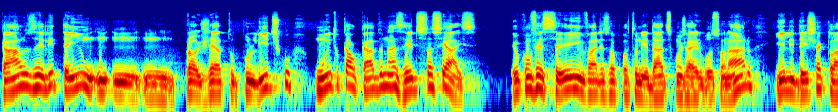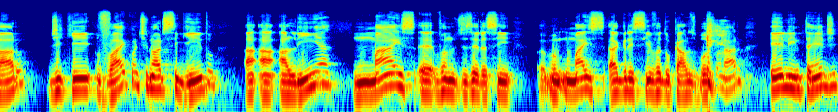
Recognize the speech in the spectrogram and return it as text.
Carlos ele tem um, um, um projeto político muito calcado nas redes sociais. Eu conversei em várias oportunidades com Jair Bolsonaro e ele deixa claro de que vai continuar seguindo a, a, a linha mais, eh, vamos dizer assim, mais agressiva do Carlos Bolsonaro. Ele entende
